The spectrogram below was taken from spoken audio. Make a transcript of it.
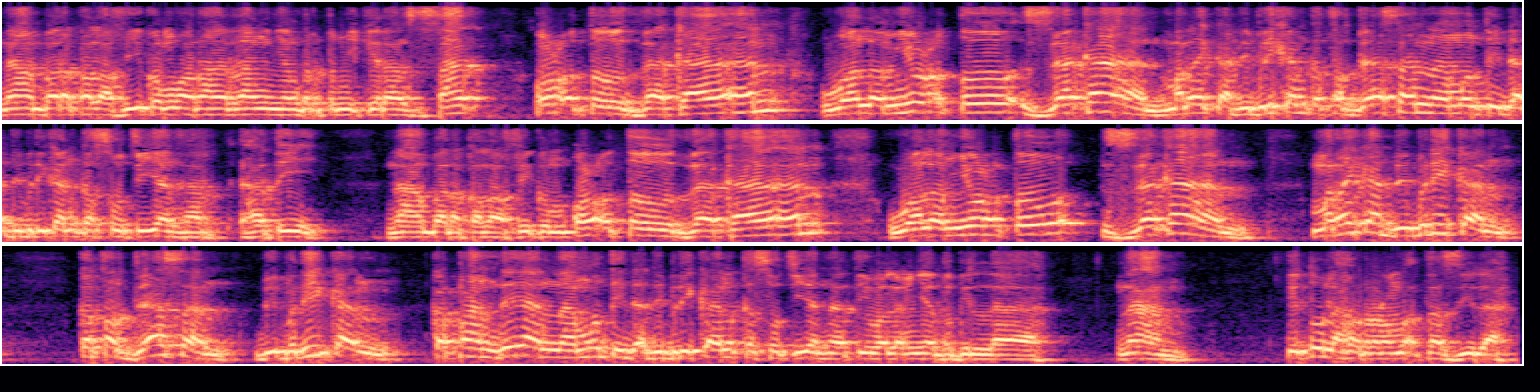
nah barakallahu fikum orang-orang yang berpemikiran sesat u'tu zakaan walam yu'tu zakaan. Mereka diberikan kecerdasan namun tidak diberikan kesucian hati. Nah, barakallahu fikum. U'tu zakan wa lam yu'tu zakan. Mereka diberikan kecerdasan, diberikan kepandaian namun tidak diberikan kesucian hati walanya billah. Naam. Itulah orang Mu'tazilah.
